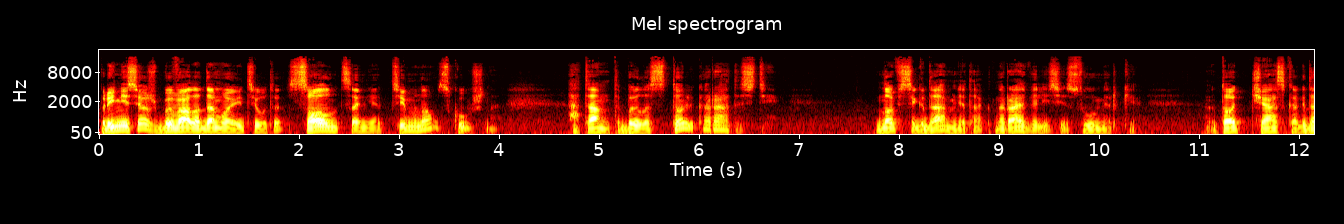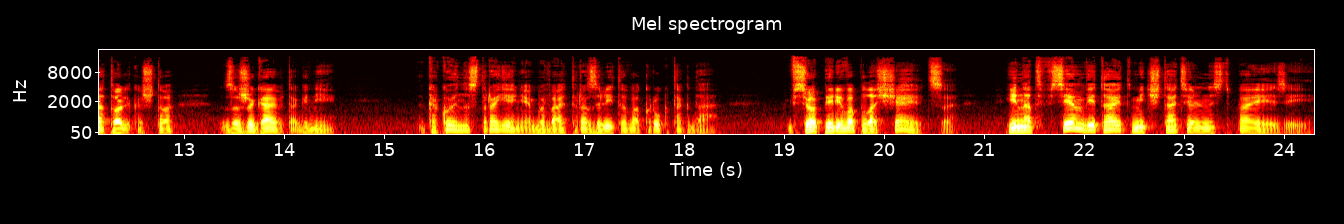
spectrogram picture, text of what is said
Принесешь, бывало, домой этюта, солнца нет, темно, скучно. А там-то было столько радости. Но всегда мне так нравились и сумерки. Тот час, когда только что зажигают огни. Какое настроение бывает разлито вокруг тогда? Все перевоплощается, и над всем витает мечтательность поэзии.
